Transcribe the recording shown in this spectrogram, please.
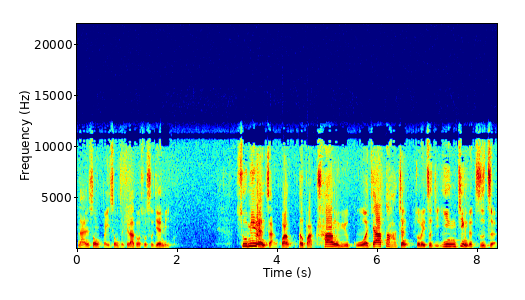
南宋、北宋这绝大多数时间里，枢密院长官都把参与国家大政作为自己应尽的职责，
